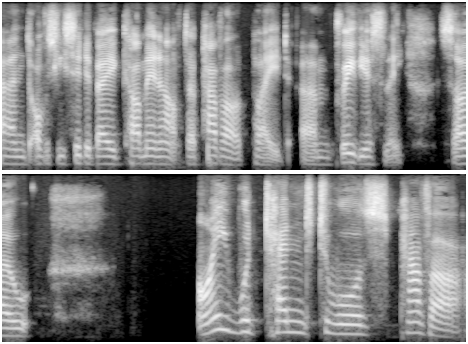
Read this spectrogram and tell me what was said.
and obviously Sidibe come in after Pavard played um, previously. So I would tend towards Pavard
